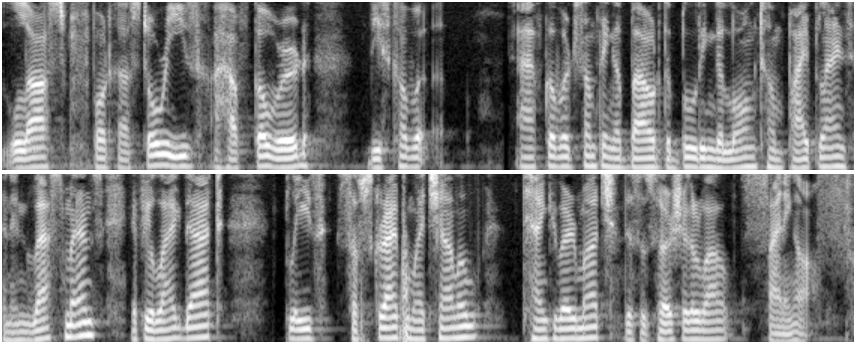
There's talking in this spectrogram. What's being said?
last podcast stories i have covered. These cover I have covered something about the building the long-term pipelines and investments. If you like that, please subscribe to my channel. Thank you very much. This is Harsh Agarwal signing off.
